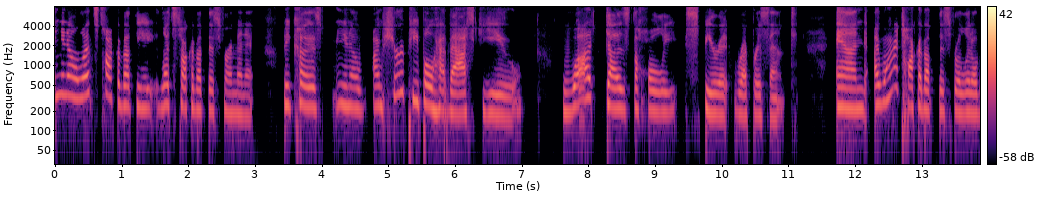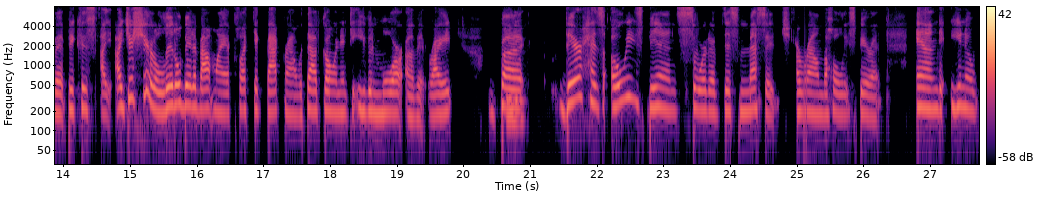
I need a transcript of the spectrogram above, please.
And you know, let's talk about the let's talk about this for a minute because you know, I'm sure people have asked you, what does the Holy Spirit represent? And I want to talk about this for a little bit because I, I just shared a little bit about my eclectic background without going into even more of it, right? But mm-hmm. there has always been sort of this message around the Holy Spirit. And, you know,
